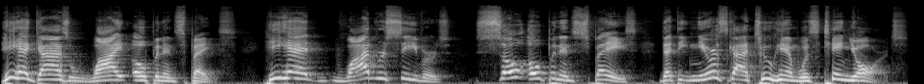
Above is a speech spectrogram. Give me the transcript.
He had guys wide open in space. He had wide receivers so open in space that the nearest guy to him was 10 yards.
